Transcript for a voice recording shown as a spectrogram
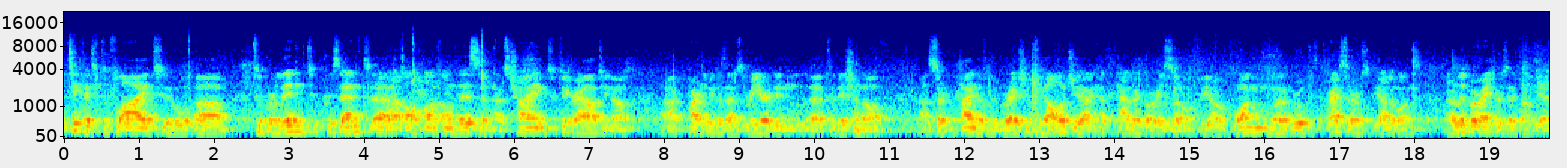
ticket to fly to um, to Berlin to present uh, on, on this, and I was trying to figure out, you know, uh, partly because I was reared in a tradition of a certain kind of liberation theology. I had categories of, you know, one uh, group is aggressors, the other ones are liberators. I thought, yeah,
